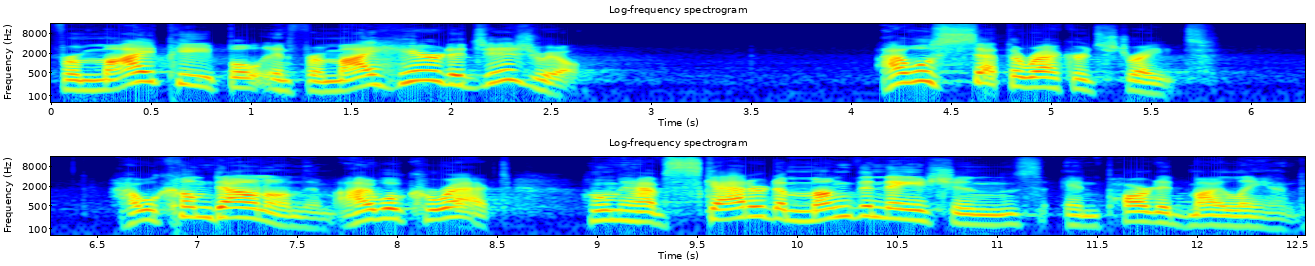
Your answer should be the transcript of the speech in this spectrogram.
for my people and for my heritage Israel. I will set the record straight. I will come down on them. I will correct whom have scattered among the nations and parted my land.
